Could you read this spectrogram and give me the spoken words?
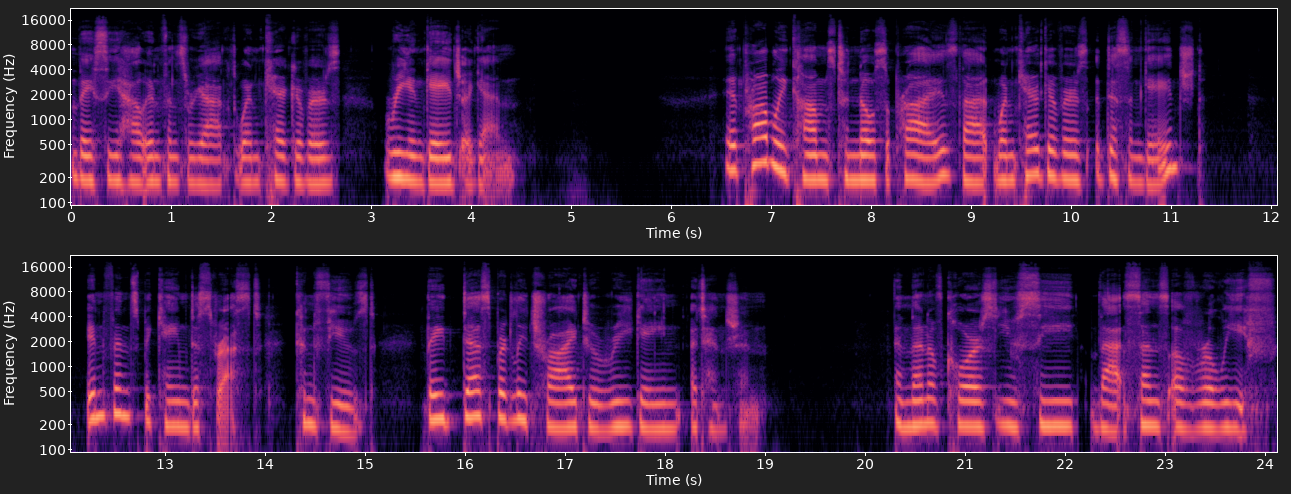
they see how infants react when caregivers re engage again. It probably comes to no surprise that when caregivers disengaged, infants became distressed, confused. They desperately try to regain attention. And then, of course, you see that sense of relief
